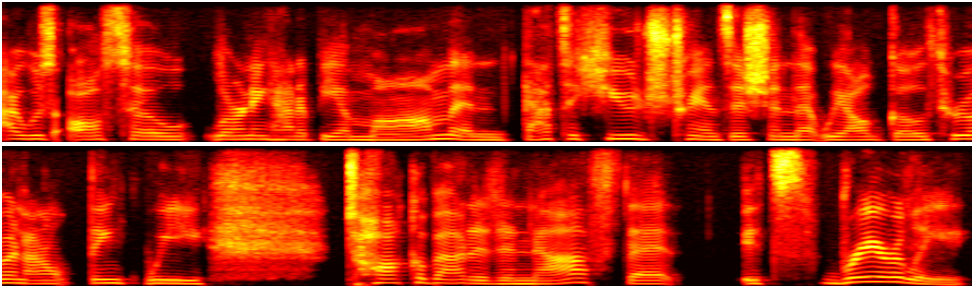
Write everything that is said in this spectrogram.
I was also learning how to be a mom, and that's a huge transition that we all go through. And I don't think we talk about it enough that it's rarely,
